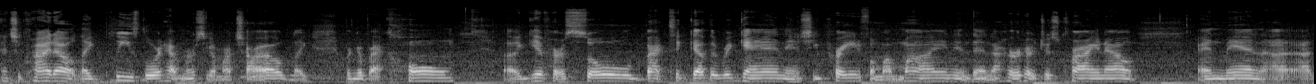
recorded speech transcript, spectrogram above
And she cried out, like, please, Lord, have mercy on my child. Like, bring her back home. Uh, give her soul back together again. And she prayed for my mind. And then I heard her just crying out. And man, I, I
